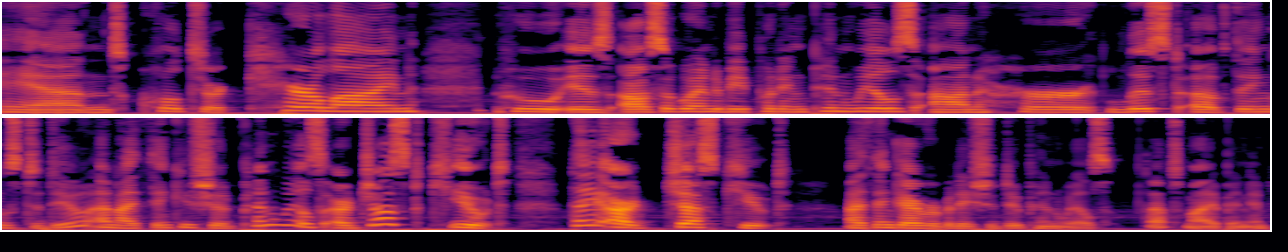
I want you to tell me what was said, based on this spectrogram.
and Quilter Caroline, who is also going to be putting pinwheels on her list of things to do. And I think you should. Pinwheels are just cute. They are just cute. I think everybody should do pinwheels. That's my opinion.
